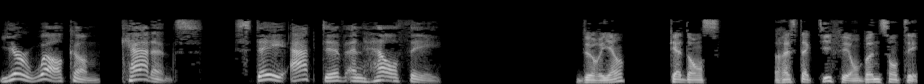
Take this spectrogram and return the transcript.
You're welcome, Cadence. Stay active and healthy. De rien, cadence. Reste actif et en bonne santé.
